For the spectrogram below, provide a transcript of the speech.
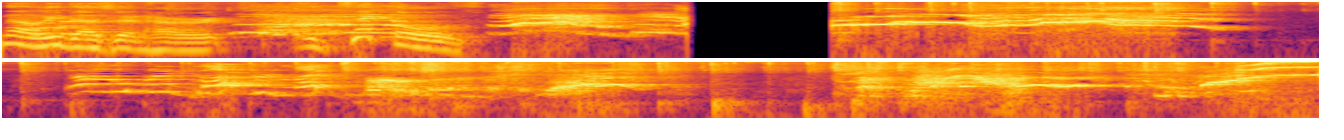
No, he doesn't hurt. It tickles. Oh my God,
